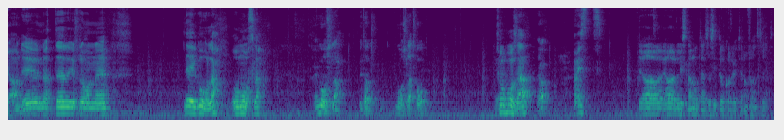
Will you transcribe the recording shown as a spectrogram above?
Ja, det är nötter ifrån eh, det är Gåla och Måsla. Måsla. Vi tar måsla två. Två påsar. Ja. Ja, visst. Jag, jag lyssnar nog inte ens. Jag sitter och kollar ut genom fönstret.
